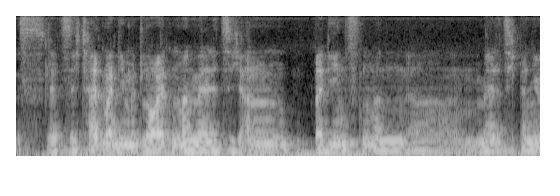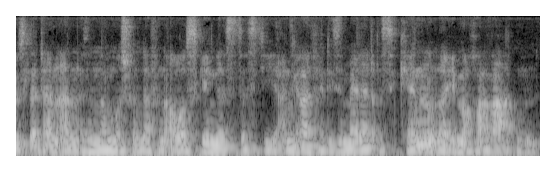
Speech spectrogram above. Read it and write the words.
ist, letztlich teilt man die mit Leuten, man meldet sich an bei Diensten, man äh, meldet sich bei Newslettern an. Also man muss schon davon ausgehen, dass, dass die Angreifer diese Mail-Adresse kennen oder eben auch erraten.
